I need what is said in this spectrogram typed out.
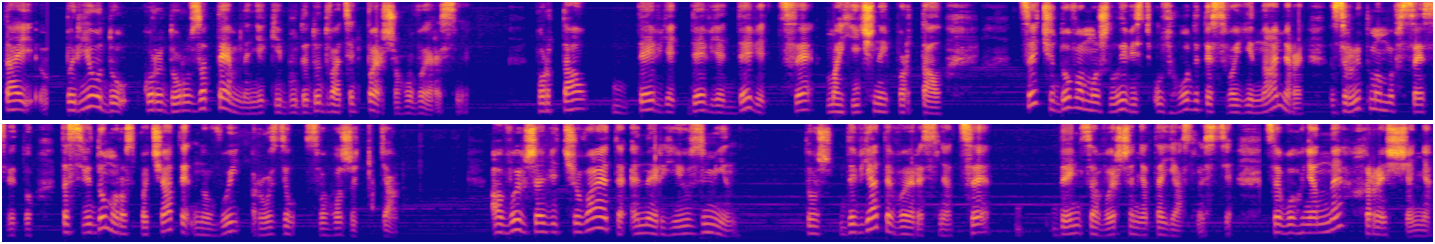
та й періоду коридору затемнень, який буде до 21 вересня. Портал 999 це магічний портал. Це чудова можливість узгодити свої наміри з ритмами Всесвіту та свідомо розпочати новий розділ свого життя. А ви вже відчуваєте енергію змін? Тож 9 вересня це день завершення та ясності. Це вогняне хрещення,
